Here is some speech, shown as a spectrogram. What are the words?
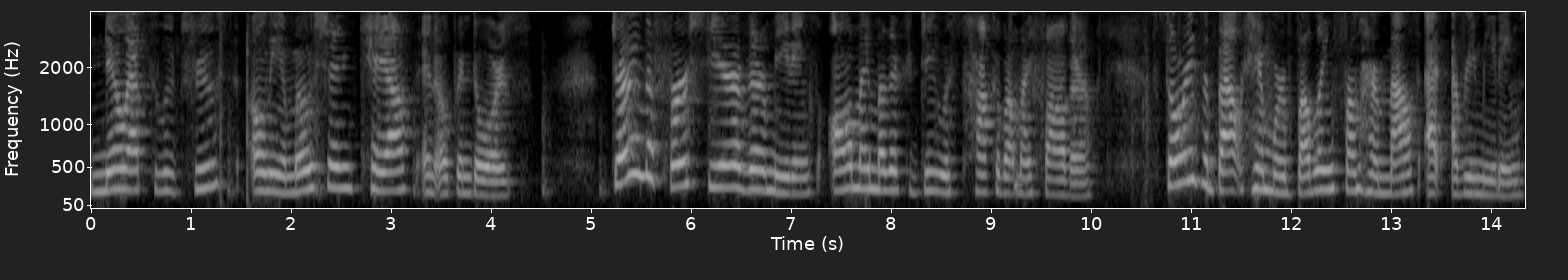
no absolute truth, only emotion, chaos, and open doors. During the first year of their meetings, all my mother could do was talk about my father. Stories about him were bubbling from her mouth at every meeting.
